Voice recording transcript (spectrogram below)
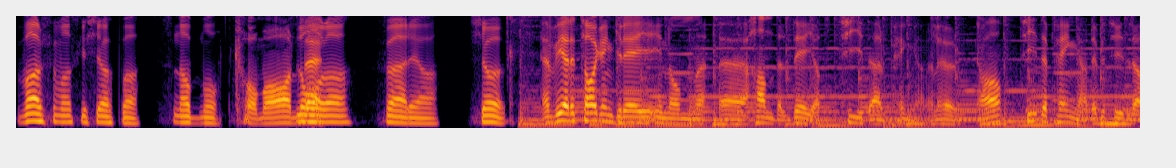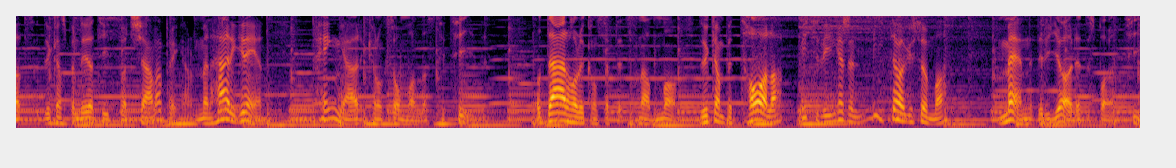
varför man ska köpa snabbmat. Come on! Klara, färdiga, kör! En vedertagen grej inom eh, handel, det är ju att tid är pengar, eller hur? Ja, tid är pengar, det betyder att du kan spendera tid för att tjäna pengar. Men här är grejen, pengar kan också omvandlas till tid. Och där har du konceptet snabbmat. Du kan betala, visserligen kanske en lite högre summa, men det du gör är att du sparar tid.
